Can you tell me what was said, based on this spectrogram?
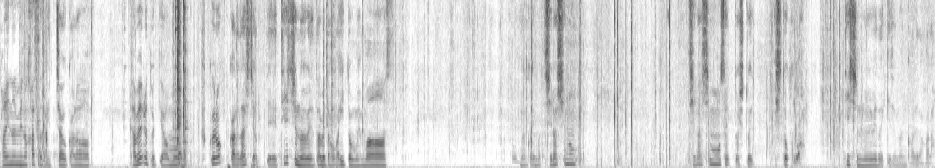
パイの実のカスがいっちゃうから食べる時はもう袋から出しちゃってティッシュの上で食べた方がいいと思います。なんか今チラシのチラシもセットしといしとくわ。ティッシュの上だけじゃなんかあれだから。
